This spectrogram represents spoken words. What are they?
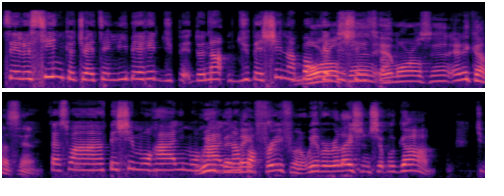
C'est le signe que tu as été libéré du, de du péché, n'importe quel Moral péché sin, il soit. immoral sin, any kind of sin. Que ça soit un péché moral, We've immoral, been made n'importe. free from it. We have a relationship with God. Tu,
